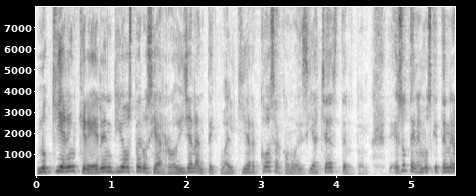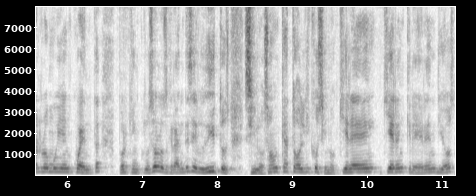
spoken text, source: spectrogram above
no quieren creer en Dios, pero se arrodillan ante cualquier cosa, como decía Chesterton. Eso tenemos que tenerlo muy en cuenta, porque incluso los grandes eruditos, si no son católicos, si no quieren, quieren creer en Dios,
